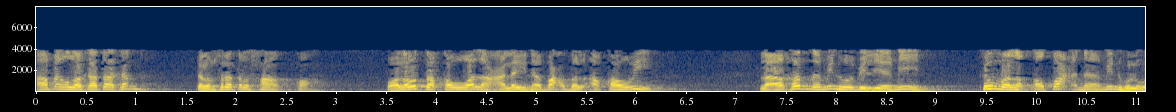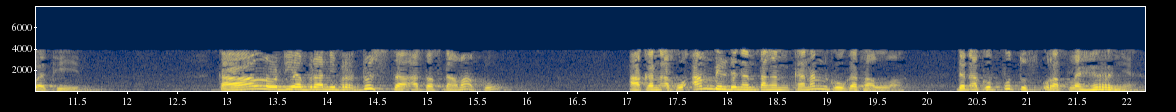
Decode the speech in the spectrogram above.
apa yang Allah katakan? Dalam surat Al-Haqqah. Walau taqawwala alaina ba'd al-aqawil la akhadna minhu bil yamin thumma laqata'na minhu al-watin. Kalau dia berani berdusta atas namaku, akan aku ambil dengan tangan kananku kata Allah dan aku putus urat lehernya.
